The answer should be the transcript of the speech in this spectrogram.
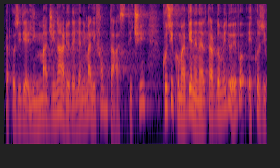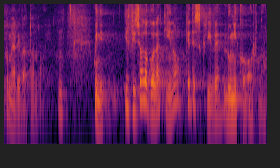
per così dire, l'immaginario degli animali fantastici, così come avviene nel tardo Medioevo e così come è arrivato a noi. Quindi il fisiologo latino che descrive l'unicorno.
